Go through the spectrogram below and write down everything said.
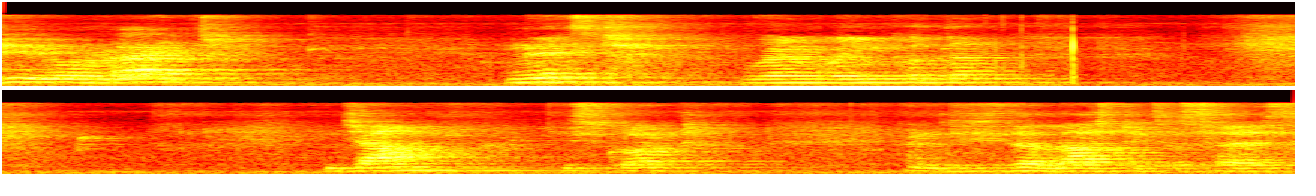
Okay, all right. Next, we are going for the jump squat. and this is the last exercise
